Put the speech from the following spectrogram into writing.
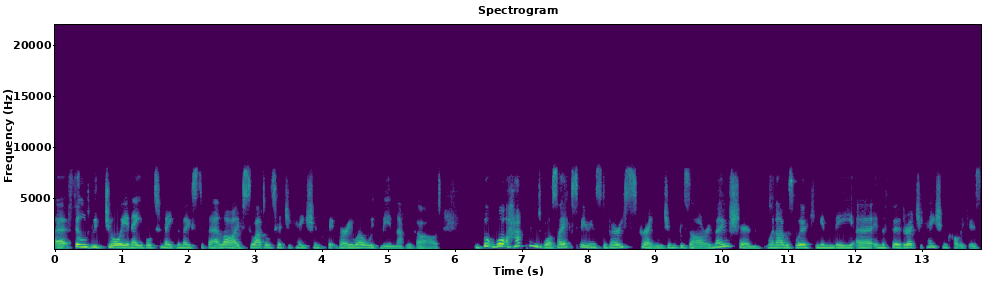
uh, filled with joy and able to make the most of their lives. So adult education fit very well with me in that regard. But what happened was I experienced a very strange and bizarre emotion when I was working in the uh, in the further education colleges.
